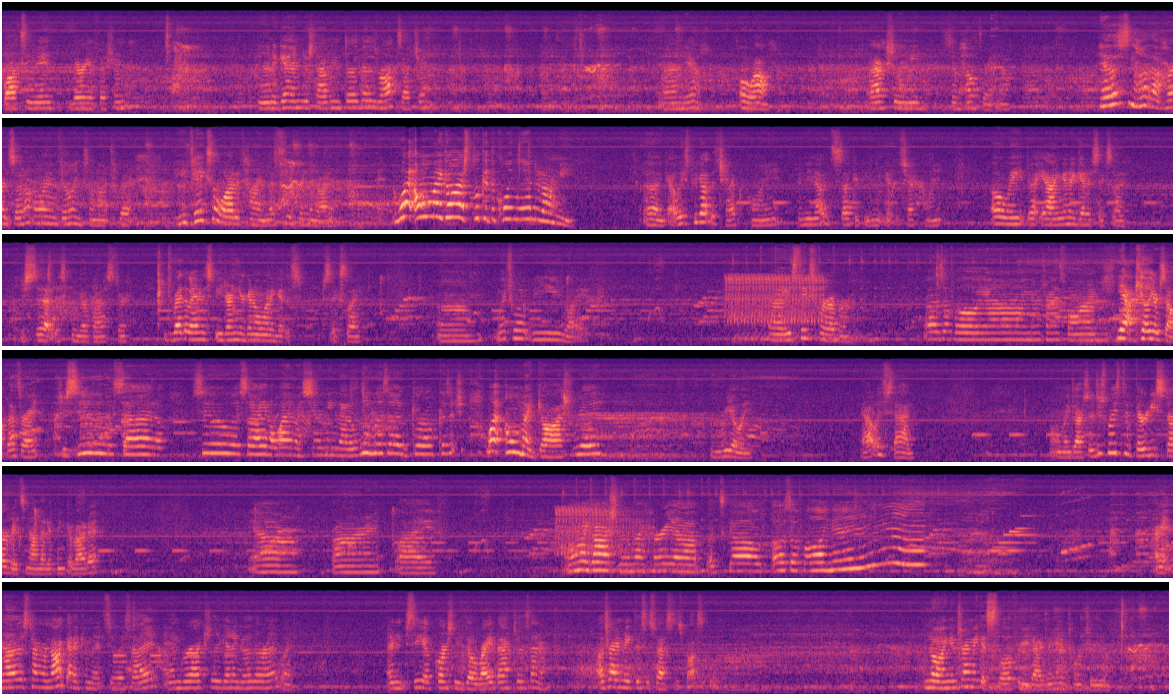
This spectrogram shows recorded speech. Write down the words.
blocks he made. Very efficient. And then again, just have him throw those rocks at you. And yeah. Oh wow. I actually need some health right now. Yeah, this is not that hard, so I don't know why I'm feeling so much, but he takes a lot of time. That's the thing about him. What? Oh my gosh, look at the coin landed on me. At least we got the checkpoint. I mean, that would suck if you didn't get the checkpoint. Oh wait, I, yeah, I'm gonna get a six life. Just so that this can go faster. Which, by the way, in the speed run, you're gonna want to get this six life. Um, which would be life? Uh, this takes forever. Oh, so full, yeah, I'm gonna transform. Yeah, kill yourself, that's right. She's suicidal, suicidal. I'm assuming that a Luma's a girl, cause it What? Oh my gosh, really? Really? That was sad. Oh my gosh, I just wasted 30 Starbits now that I think about it. Yeah, right, life. Oh my gosh, Luma, hurry up. Let's go. Oh, so long. Alright, now this time we're not going to commit suicide, and we're actually going to go the right way. And see, of course, we go right back to the center. I'll try and make this as fast as possible. No, I'm going to try and make it slow for you guys. I'm going to torture you.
